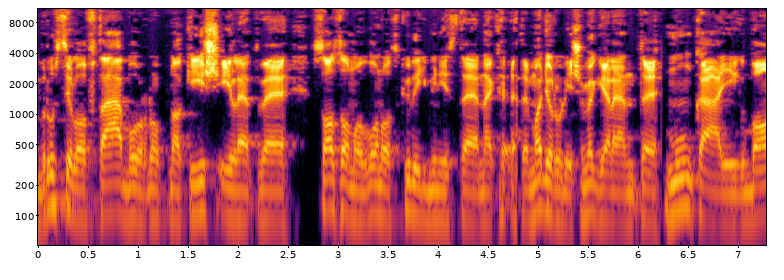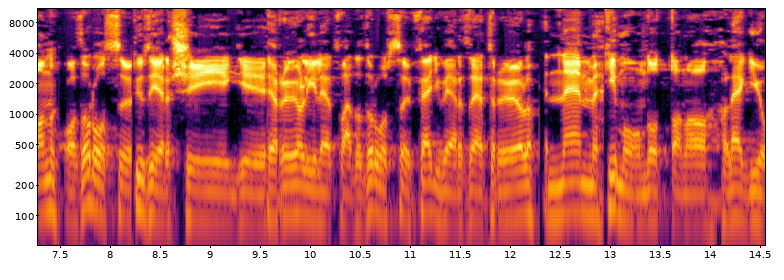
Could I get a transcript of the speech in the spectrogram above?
Brusilov tábornoknak is, illetve Szazonov vonosz külügyminiszternek magyarul is megjelent megjelent munkáikban az orosz tüzérségről, illetve hát az orosz fegyverzetről nem kimondottan a legjobb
